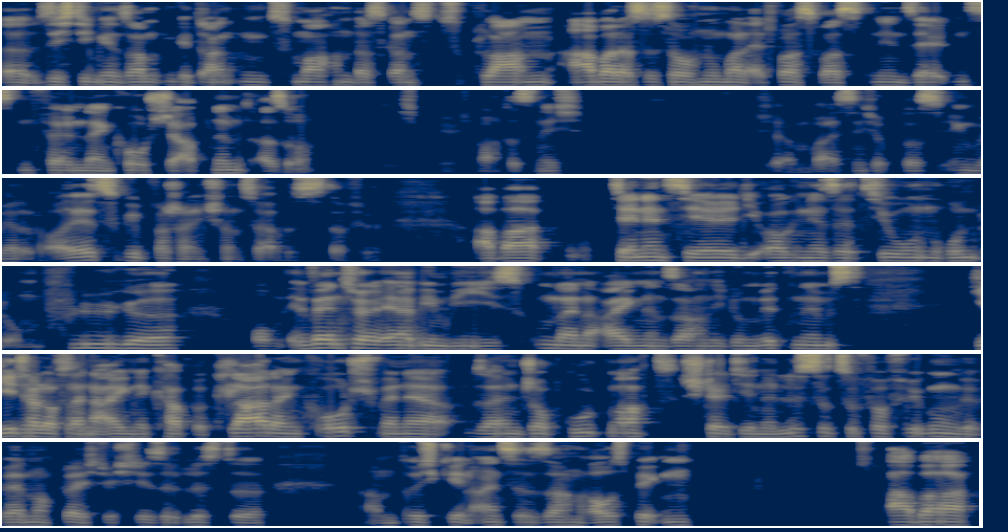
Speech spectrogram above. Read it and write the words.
äh, sich den gesamten Gedanken zu machen, das Ganze zu planen. Aber das ist auch nun mal etwas, was in den seltensten Fällen dein Coach dir abnimmt. Also ich, ich mache das nicht. Ich äh, weiß nicht, ob das irgendwer da draußen. Es gibt wahrscheinlich schon Services dafür. Aber tendenziell die Organisation rund um Flüge, um eventuell Airbnbs, um deine eigenen Sachen, die du mitnimmst, geht halt auf seine eigene Kappe. Klar, dein Coach, wenn er seinen Job gut macht, stellt dir eine Liste zur Verfügung. Wir werden noch gleich durch diese Liste ähm, durchgehen, einzelne Sachen rauspicken. Aber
